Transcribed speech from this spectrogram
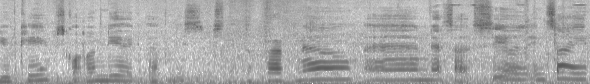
UK, Scotland, yeah, at least. It's at the park now, and that's all. See you inside.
